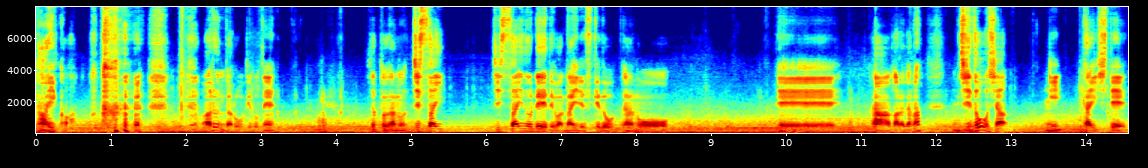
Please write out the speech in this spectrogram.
ないか。あるんだろうけどね。ちょっとあの、実際、実際の例ではないですけど、あの、えー、ああ、からだな。自動車に対して、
